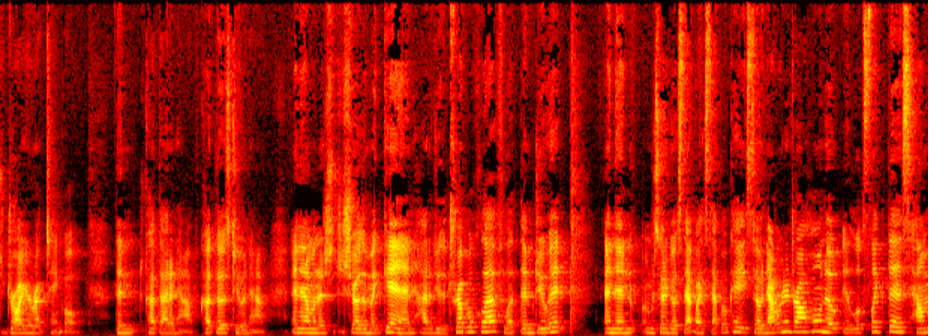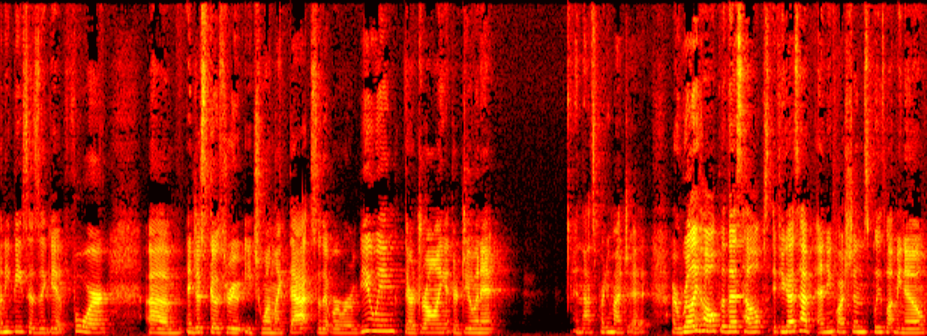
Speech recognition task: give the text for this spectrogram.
to draw your rectangle. Then cut that in half, cut those two in half. And then I'm going to show them again how to do the treble clef, let them do it. And then I'm just going to go step by step. Okay, so now we're going to draw a whole note. It looks like this. How many beats does it get? Four. Um, and just go through each one like that so that we're reviewing, they're drawing it, they're doing it. And that's pretty much it. I really hope that this helps. If you guys have any questions, please let me know.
